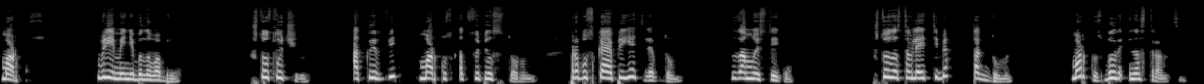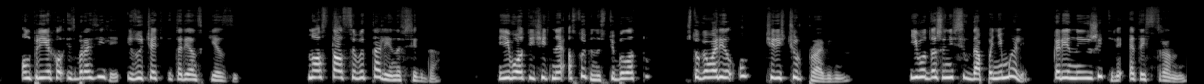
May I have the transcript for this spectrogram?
Маркусу. Времени было в обрез. Что случилось? Открыв дверь, Маркус отступил в сторону, пропуская приятеля в дом. За мной следят. Что заставляет тебя так думать? Маркус был иностранцем. Он приехал из Бразилии изучать итальянский язык, но остался в Италии навсегда. Его отличительной особенностью было то, что говорил он чересчур правильно. Его даже не всегда понимали коренные жители этой страны.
